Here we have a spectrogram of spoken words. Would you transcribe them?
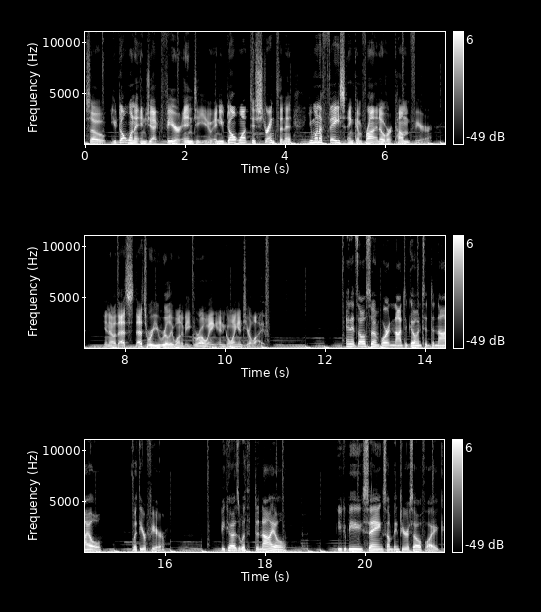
So you don't want to inject fear into you and you don't want to strengthen it. You want to face and confront and overcome fear. You know that's that's where you really want to be growing and going into your life. And it's also important not to go into denial with your fear. Because with denial you could be saying something to yourself like,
